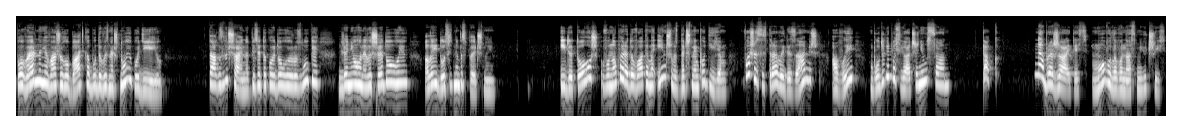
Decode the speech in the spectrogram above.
Повернення вашого батька буде визначною подією. Так, звичайно, після такої довгої розлуки для нього не лише довгої, але й досить небезпечної. І до того ж, воно передуватиме іншим значним подіям. Ваша сестра вийде заміж, а ви будете посвячені у сан. Так. Не ображайтесь, мовила вона, сміючись.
